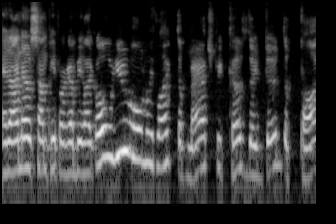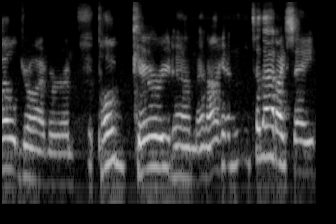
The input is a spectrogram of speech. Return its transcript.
And I know some people are going to be like, oh, you only like the match because they did the pile driver and Punk carried him. And, I, and to that I say,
